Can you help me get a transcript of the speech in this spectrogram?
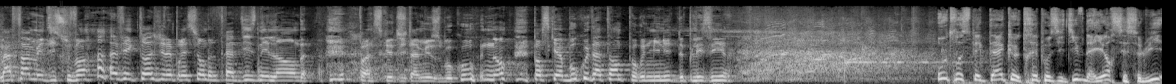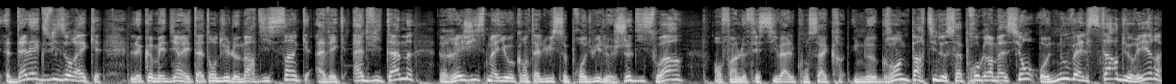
Ma femme me dit souvent, avec toi, j'ai l'impression d'être à Disneyland. Parce que tu t'amuses beaucoup. Non, parce qu'il y a beaucoup d'attentes pour une minute de plaisir. Autre spectacle très positif d'ailleurs, c'est celui d'Alex Vizorek. Le comédien est attendu le mardi 5 avec Ad Vitam. Régis Maillot, quant à lui, se produit le jeudi soir. Enfin, le festival consacre une grande partie de sa programmation aux nouvelles stars du rire.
